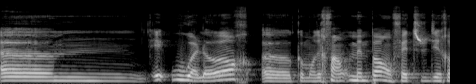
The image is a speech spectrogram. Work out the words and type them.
et ou alors, comment dire, enfin même pas en fait, je veux dire,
